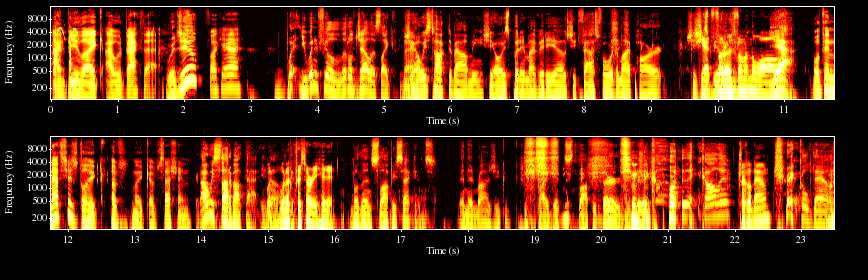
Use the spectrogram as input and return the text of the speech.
I'd be like, I would back that. Would you? Fuck yeah. But you wouldn't feel a little jealous. Like she always talked about me. She always put in my videos. She'd fast forward to my part. She'd she had photos like, of him on the wall. Yeah, Well, then that's just like ob- like obsession. I always thought about that. You What, know, what if Chris already hit it? well then sloppy seconds, and then Raj, you could probably get sloppy thirds. What do they call, what do they call it? Trickle down. Trickle down.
